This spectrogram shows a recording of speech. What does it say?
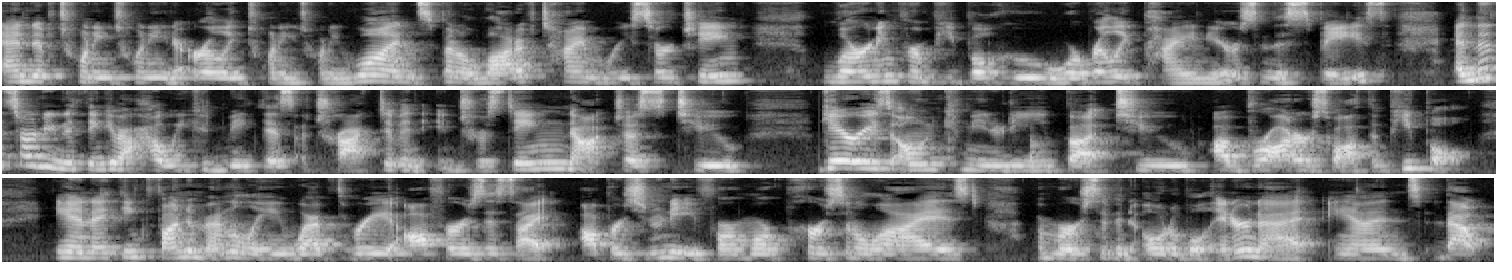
end of 2020 to early 2021 spent a lot of time researching learning from people who were really pioneers in this space and then starting to think about how we could make this attractive and interesting not just to gary's own community but to a broader swath of people and I think fundamentally, Web3 offers this opportunity for a more personalized, immersive, and ownable internet. And that,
